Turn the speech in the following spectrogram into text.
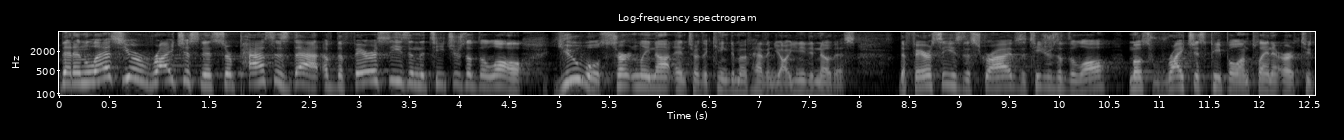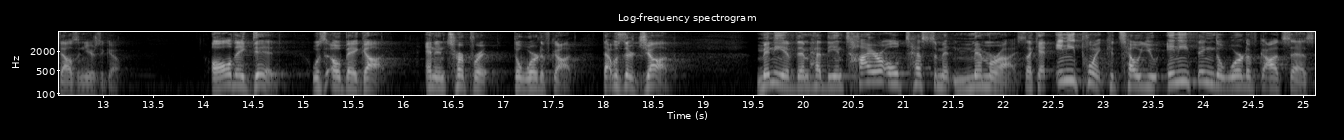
that unless your righteousness surpasses that of the Pharisees and the teachers of the law, you will certainly not enter the kingdom of heaven. Y'all, you need to know this. The Pharisees, the scribes, the teachers of the law, most righteous people on planet Earth 2,000 years ago. All they did was obey God and interpret the word of God. That was their job. Many of them had the entire Old Testament memorized, like at any point could tell you anything the Word of God says.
